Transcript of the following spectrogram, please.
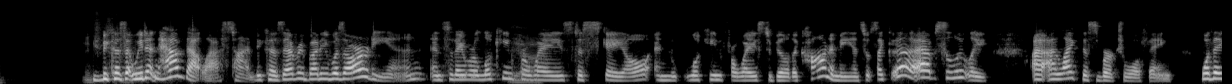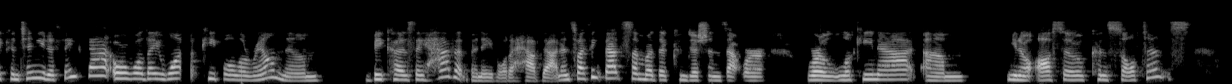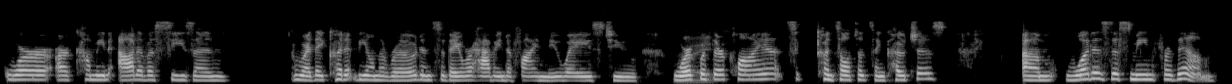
Because we didn't have that last time because everybody was already in and so they were looking for ways to scale and looking for ways to build economy and so it's like yeah, absolutely. I, I like this virtual thing. Will they continue to think that or will they want people around them because they haven't been able to have that? And so i think that's some of the conditions that we're we're looking at. Um, you know also consultants were are coming out of a season where they couldn't be on the road and so they were having to find new ways to work with their clients consultants and coaches. Um, what does this mean for them?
